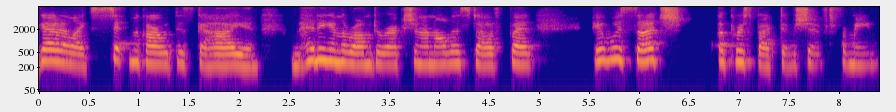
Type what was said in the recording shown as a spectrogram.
gotta like sit in the car with this guy and I'm heading in the wrong direction and all this stuff. But it was such a perspective shift for me.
